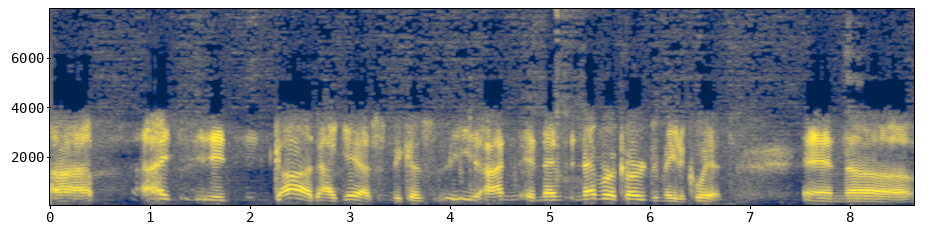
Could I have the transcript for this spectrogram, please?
Uh, I, it, God, I guess, because he, I, it nev- never occurred to me to quit, and uh,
